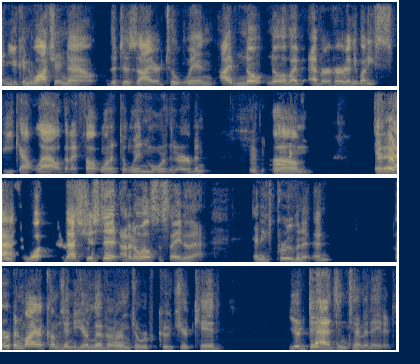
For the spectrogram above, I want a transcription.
and you can watch him now, the desire to win. I don't know if I've ever heard anybody speak out loud that I felt wanted to win more than Urban. right. Um, and that's what that's just it. I don't know what else to say to that. And he's proven it. And Urban Meyer comes into your living room to recruit your kid. Your dad's intimidated.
